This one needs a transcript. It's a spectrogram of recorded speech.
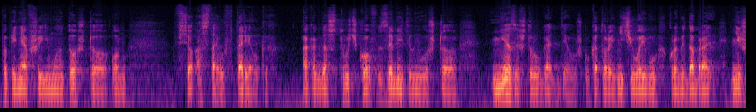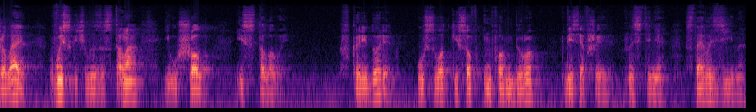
попенявшей ему на то, что он все оставил в тарелках. А когда Стручков заметил ему, что не за что ругать девушку, которая ничего ему, кроме добра, не желает, выскочил из-за стола и ушел из столовой. В коридоре у сводки Совинформбюро, висевшей на стене, стояла Зина.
